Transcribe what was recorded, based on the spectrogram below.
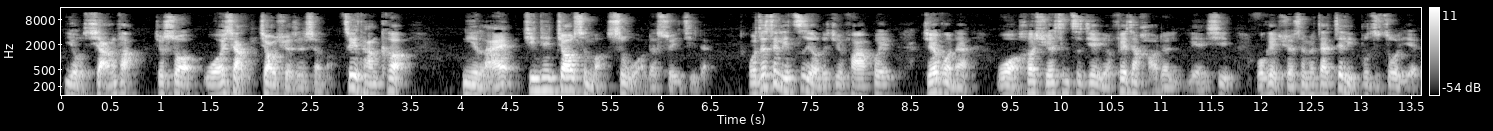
有想法，就说我想教学生什么，这堂课你来，今天教什么是我的随机的，我在这里自由的去发挥。结果呢，我和学生之间有非常好的联系，我给学生们在这里布置作业，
